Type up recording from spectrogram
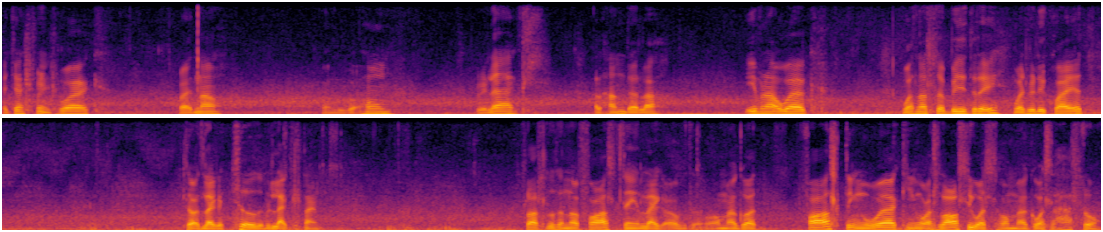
I just finished work. Right now, I'm going to go home, relax. Alhamdulillah. Even at work, was not so busy today. Was really quiet. So it's like a chill, relaxed time. Plus, there's enough fasting. Like, oh my God, fasting, working was lastly was oh my God, was a hassle.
